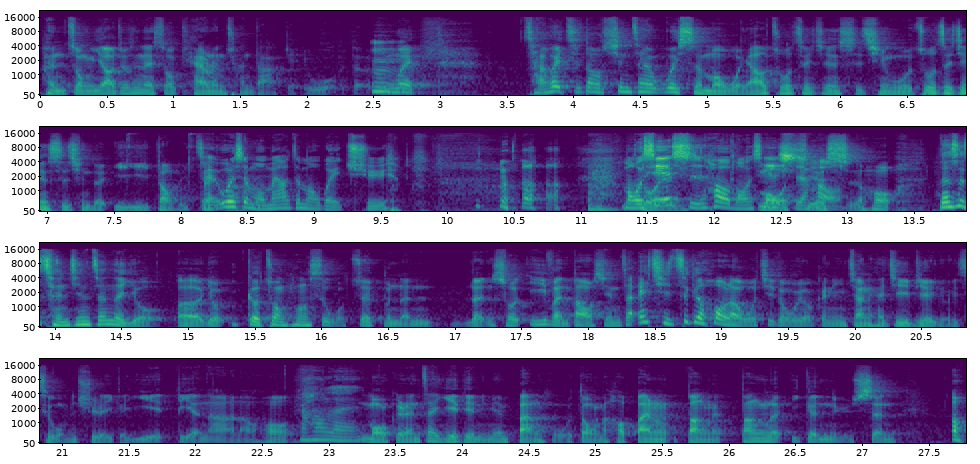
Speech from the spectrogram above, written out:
很重要。就是那时候 Karen 传达给我的，嗯，因为才会知道现在为什么我要做这件事情，我做这件事情的意义到底在为什么我们要这么委屈？某些时候，某些时候，某些时候，但是曾经真的有呃有一个状况是我最不能忍受，even 到现在，哎、欸，其实这个后来我记得我有跟你讲，你还记不记得有一次我们去了一个夜店啊，然后然后嘞，某个人在夜店里面办活动，然后帮帮了帮了一个女生，哦，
